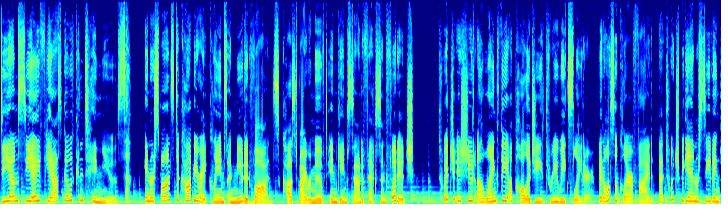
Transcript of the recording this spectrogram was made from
DMCA fiasco continues. In response to copyright claims and muted VODs caused by removed in game sound effects and footage, Twitch issued a lengthy apology three weeks later. It also clarified that Twitch began receiving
